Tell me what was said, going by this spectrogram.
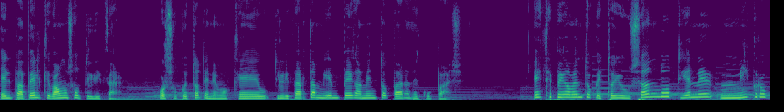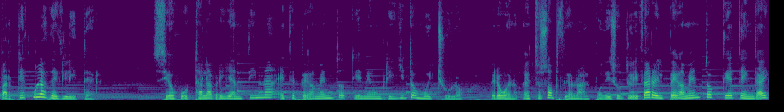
el papel que vamos a utilizar. Por supuesto tenemos que utilizar también pegamento para decoupage. Este pegamento que estoy usando tiene micropartículas de glitter. Si os gusta la brillantina, este pegamento tiene un brillito muy chulo pero bueno, esto es opcional, podéis utilizar el pegamento que tengáis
